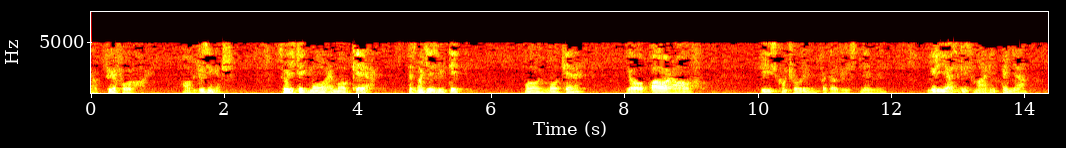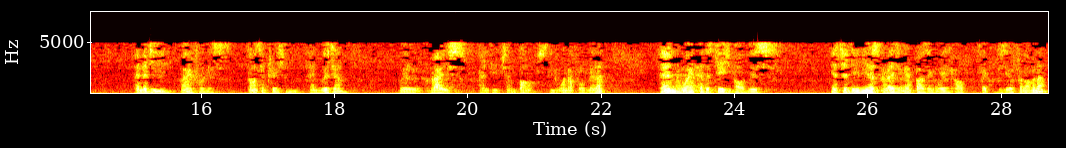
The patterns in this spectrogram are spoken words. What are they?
are fearful of losing it. So you take more and more care. As much as you take more and more care, your power of these controlling faculties, namely Viriya, Sati, Samadhi, Panya, energy, mindfulness, concentration and wisdom will rise by leaps and bounds in a wonderful manner. And when at the stage of this instantaneous arising and passing away of psychophysical phenomena,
